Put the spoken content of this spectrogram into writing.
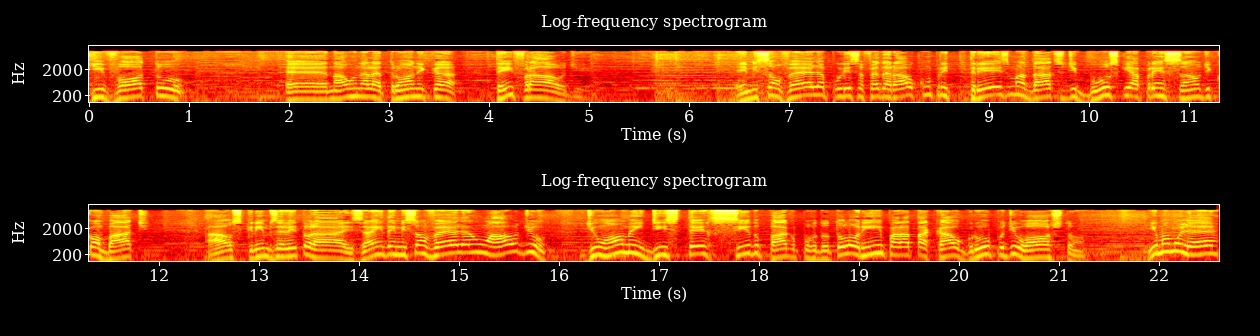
que voto é, na urna eletrônica tem fraude. Em Missão Velha, a Polícia Federal cumpre três mandatos de busca e apreensão de combate aos crimes eleitorais. Ainda em Missão Velha, um áudio de um homem diz ter sido pago por Dr. Lourim para atacar o grupo de Washington. E uma mulher,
